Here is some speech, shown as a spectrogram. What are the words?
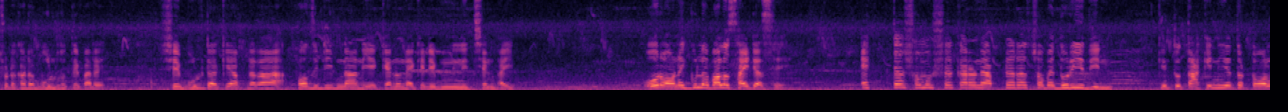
ছোটোখাটো ভুল হতে পারে। সেই ভুলটাকে আপনারা পজিটিভ না নিয়ে কেন নেগেটিভ নিচ্ছেন ভাই? ওর অনেকগুলো ভালো সাইট আছে। একটা সমস্যার কারণে আপনারা সবাই দড়িয়ে দিন, কিন্তু তাকে নিয়ে তো টল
